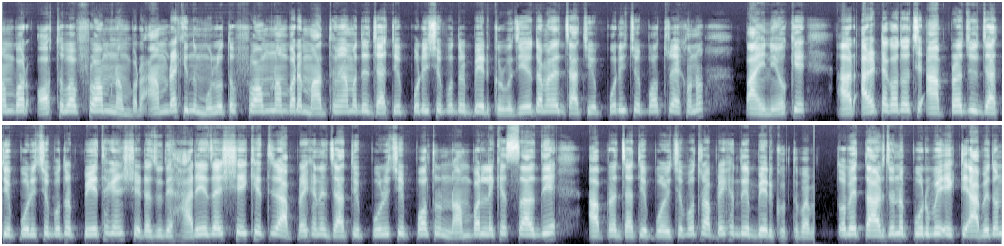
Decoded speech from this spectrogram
নম্বর অথবা ফর্ম নম্বর আমরা কিন্তু মূলত ফর্ম নম্বরের মাধ্যমে আমাদের জাতীয় পরিচয়পত্র বের করব। যেহেতু আমাদের জাতীয় পরিচয়পত্র এখনও পাইনি ওকে আর আরেকটা কথা হচ্ছে, আপনারা যদি জাতীয় পরিচয়পত্র পেয়ে থাকেন, সেটা যদি হারিয়ে যায় সেই ক্ষেত্রে আপনারা এখানে জাতীয় পরিচয়পত্র নাম্বার লিখে সার্চ দিয়ে আপনার জাতীয় পরিচয়পত্র আপনি এখান থেকে বের করতে পারবেন। তবে তার জন্য পূর্বে একটি আবেদন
